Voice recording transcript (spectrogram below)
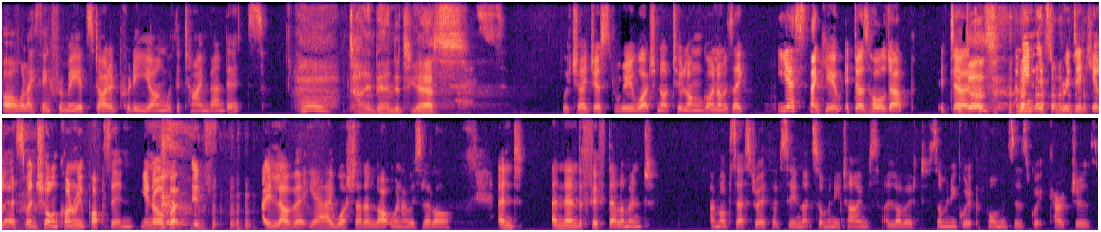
Oh well, I think for me it started pretty young with the Time Bandits. Time Bandits, yes. yes. Which I just rewatched not too long ago, and I was like, yes, thank you. It does hold up. It does. It does. I mean, it's ridiculous when Sean Connery pops in, you know, but it's. I love it. Yeah, I watched that a lot when I was little, and and then the Fifth Element, I'm obsessed with. I've seen that so many times. I love it. So many great performances, great characters,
